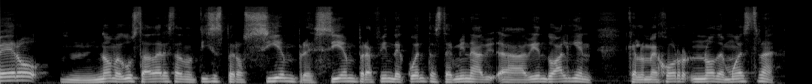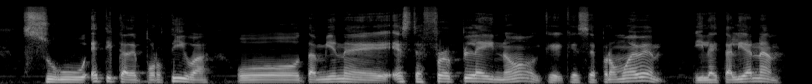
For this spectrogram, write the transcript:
Pero mm, no me gusta dar estas noticias, pero siempre, siempre, a fin de cuentas, termina habiendo alguien que a lo mejor no demuestra su ética deportiva o también eh, este fair play, ¿no? Que, que se promueve y la italiana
